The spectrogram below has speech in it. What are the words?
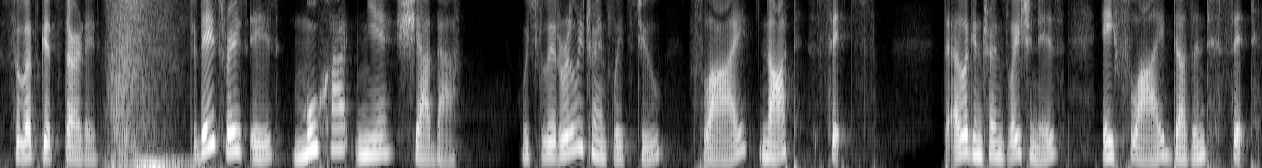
So let's get started. Today's phrase is mucha nie siada, which literally translates to fly not sits. The elegant translation is a fly doesn't sit.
